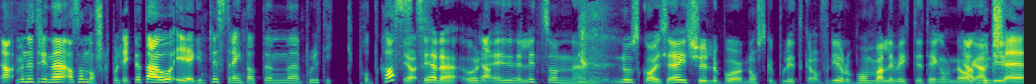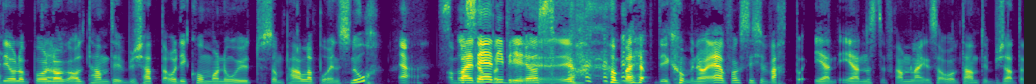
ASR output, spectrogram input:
Ja, Men du Trine, altså norsk politikk. Dette er jo egentlig strengt tatt en eh, politikkpodkast. Ja, det er det. Og det er litt sånn eh, Nå skal ikke jeg skylde på norske politikere, for de holder på med veldig viktige ting om dagen. Ja, de, budsjett, de holder på å lage alternative budsjetter, og de kommer nå ut som perler på en snor. Ja. Og se, vi bryr oss. Ja, Arbeiderpartiet kommer nå. Jeg har faktisk ikke vært på en eneste fremleggelse av alternativt budsjett.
